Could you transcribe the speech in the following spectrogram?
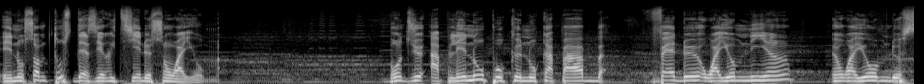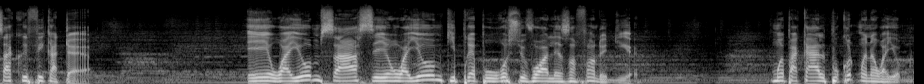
Et nous sommes tous des héritiers de son royaume. Bon Dieu, appelez-nous pour que nous capables faire de royaume niant un royaume de sacrificateurs. Et royaume, ça, c'est un royaume qui est prêt pour recevoir les enfants de Dieu. Moi, pas cal pour compte moi dans royaume.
